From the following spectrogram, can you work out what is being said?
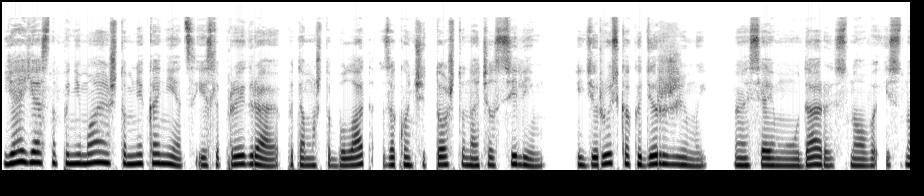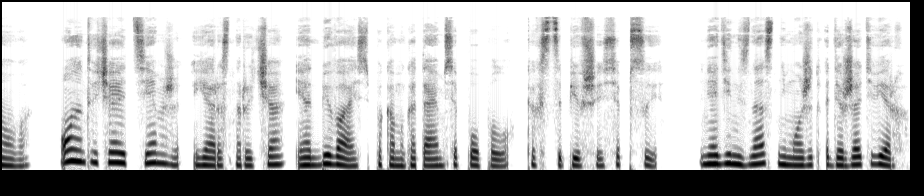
Я ясно понимаю, что мне конец, если проиграю, потому что Булат закончит то, что начал Селим, и дерусь как одержимый, нанося ему удары снова и снова. Он отвечает тем же, яростно рыча и отбиваясь, пока мы катаемся по полу, как сцепившиеся псы. Ни один из нас не может одержать верх,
